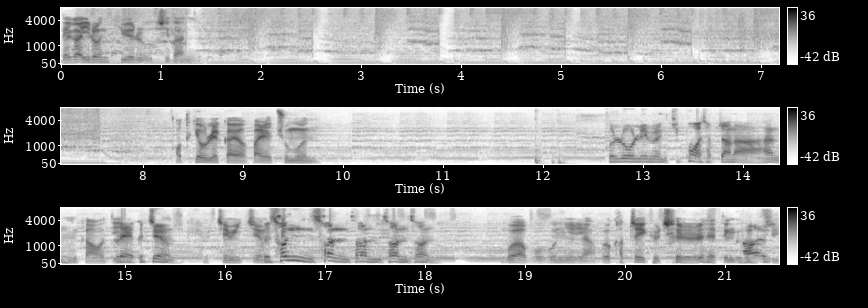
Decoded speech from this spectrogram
내가 이런 기회를 놓치다니 어떻게 올릴까요? 빨리 주문. 별로 올리면 키퍼가 잡잖아. 한 그러니까 어디? 그래 그쯤. 이쯤 이쯤. 그선 선 선 선 선. 뭐야 뭐 뭔 일이야? 뭐 갑자기 교체를 해? 뜬금없이.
